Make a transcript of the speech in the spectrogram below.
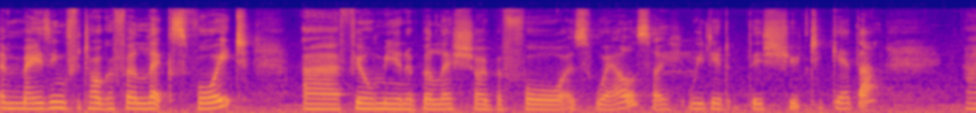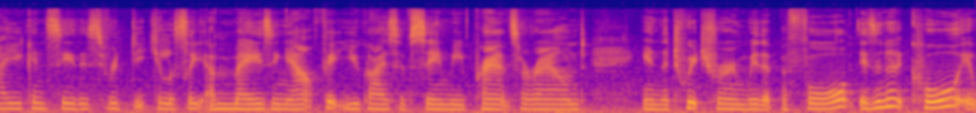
amazing photographer, Lex Voigt, uh, filmed me in a burlesque show before as well. So we did this shoot together. Uh, you can see this ridiculously amazing outfit. You guys have seen me prance around in the Twitch room with it before. Isn't it cool? It,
